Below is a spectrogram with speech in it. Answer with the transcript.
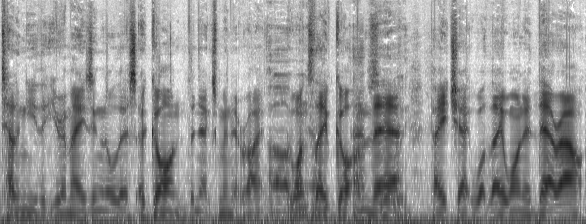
telling you that you're amazing and all this are gone the next minute, right? Oh, Once yeah, they've gotten their absolutely. Mm-hmm. paycheck, what they wanted, they're out.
